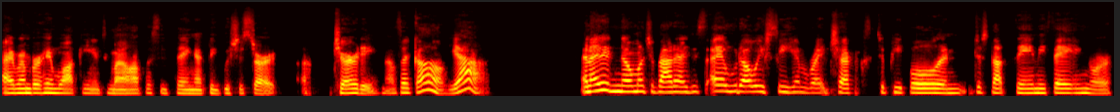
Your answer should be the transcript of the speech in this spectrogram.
I remember him walking into my office and saying, I think we should start a charity. And I was like, oh, yeah. And I didn't know much about it. I just, I would always see him write checks to people and just not say anything or,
